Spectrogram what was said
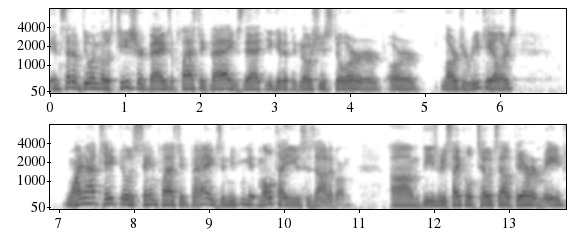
instead of doing those t-shirt bags, the plastic bags that you get at the grocery store or, or larger retailers, why not take those same plastic bags and you can get multi-uses out of them. Um, these recycled totes out there are made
